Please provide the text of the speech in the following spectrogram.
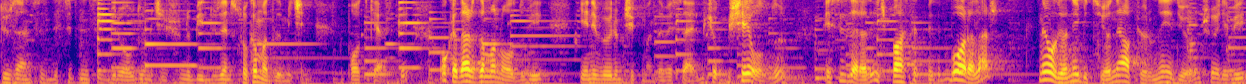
düzensiz, disiplinsiz biri olduğum için, şunu bir düzene sokamadığım için podcast'i. O kadar zaman oldu bir yeni bölüm çıkmadı vesaire. Birçok bir şey oldu. E sizlere de hiç bahsetmedim. Bu aralar ne oluyor, ne bitiyor, ne yapıyorum, ne ediyorum? Şöyle bir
